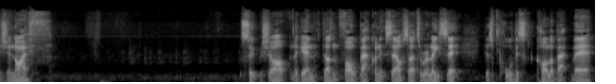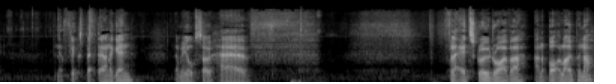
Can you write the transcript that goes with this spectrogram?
is your knife. Super sharp, and again, it doesn't fold back on itself, so to release it, just pull this collar back there, and it flicks back down again. Then we also have flathead screwdriver and a bottle opener.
